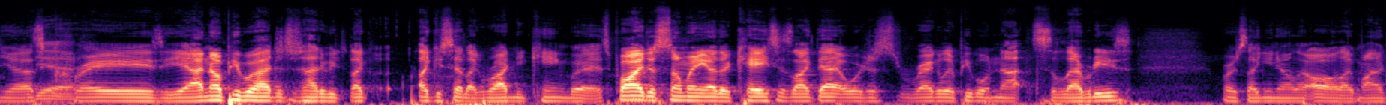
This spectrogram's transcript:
Yeah, that's Yeah. crazy. Yeah, I know people had to just had to be like like you said, like Rodney King, but it's probably just so many other cases like that where just regular people, not celebrities, where it's like you know, like oh, like my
